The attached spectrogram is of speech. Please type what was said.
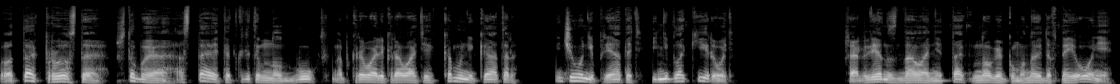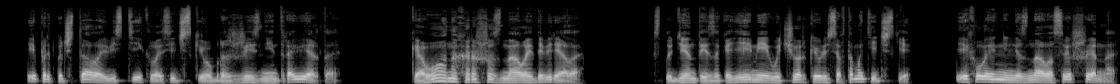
Вот так просто, чтобы оставить открытым ноутбук на покрывале кровати, коммуникатор, ничего не прятать и не блокировать. Шарлен знала не так много гуманоидов на Ионе и предпочитала вести классический образ жизни интроверта. Кого она хорошо знала и доверяла? Студенты из академии вычеркивались автоматически. Их Ленни не знала совершенно.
